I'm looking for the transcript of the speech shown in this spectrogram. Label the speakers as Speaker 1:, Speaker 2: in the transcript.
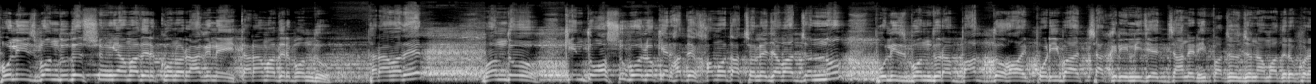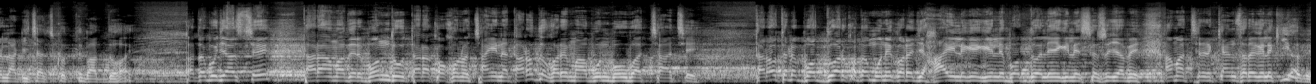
Speaker 1: Police বন্ধুদের সঙ্গে আমাদের কোনো রাগ নেই। তারা আমাদের বন্ধু। তারা আমাদের বন্ধু। কিন্তু অশুভ লোকের হাতে ক্ষমতা চলে যাওয়ার জন্য পুলিশ বন্ধুরা বাধ্য হয় পরিবার, চাকরি, নিজের জানের হেফাজতের জন্য আমাদের উপরে লাঠিচার্জ করতে বাধ্য হয়। কথা বুঝে আসছে? তারা আমাদের বন্ধু। তারা কখনো চায় না। তারও তো ঘরে মা বোন, বউ বাচ্চা আছে। তারাও তো একটা কথা মনে করে যে হাই লেগে গেলে বদুয়া লেগে গেলে শেষ হয়ে যাবে। আমার ছেলের ক্যান্সার হয়ে গেলে কি হবে?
